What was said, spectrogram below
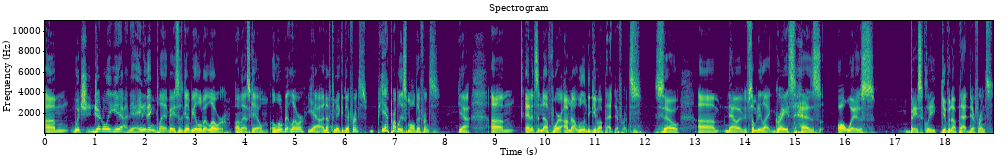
um, which generally, yeah, anything plant based is going to be a little bit lower on that scale. A little bit lower, yeah, enough to make a difference. Yeah, probably a small difference. Yeah, um, and it's enough where I'm not willing to give up that difference. So um, now, if somebody like Grace has always basically given up that difference,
